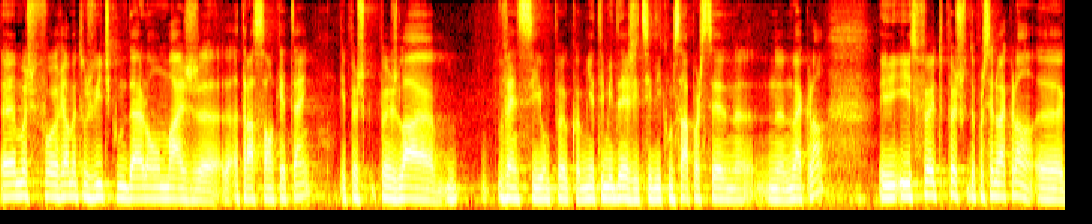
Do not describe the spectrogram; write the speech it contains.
Uh, mas foi realmente os vídeos que me deram mais uh, atração que eu tenho. E depois, depois lá venci um pouco a minha timidez e decidi começar a aparecer na, no ecrã. E, e, foi depois de aparecer no ecrã uh,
